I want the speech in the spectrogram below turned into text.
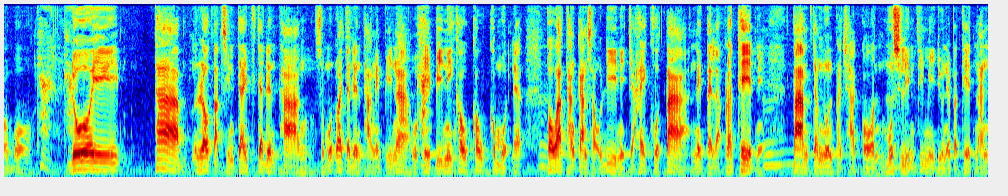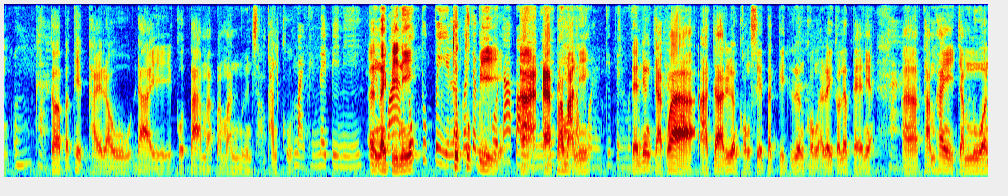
รบ ค่ะค่ะ โดย ถ้าเราตัดสินใจที่จะเดินทาง สมมุติว่าจะเดินทางในปีหน้าโอเคค่ะปีนี้เขาเขาเขาหมดแล้ว เพราะว่าทางการซาอุดีนี่จะให้โควต้าในแต่ละประเทศเนี่ยตามจำนวนประชากรมุสลิมที่มีอยู่ในประเทศนั้นอืมค่ะก็ประเทศไทยเราได้โควต้ามาประมาณ 13,000 คน หมายถึงในปีนี้เอ่อในปีนี้หรือว่าทุกๆปีเราทุกก็ทุกจะปีมีโควต้าประมาณนี้อ่าประมาณนี้ให้กับคนที่เป็นมุสลิมแต่เนื่องจากว่าอาจจะเรื่องของเศรษฐกิจเรื่องของอะไรก็แล้วแต่เนี่ยค่ะอ่าทำให้จำนวน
